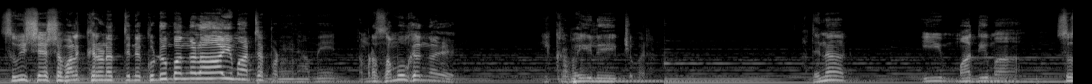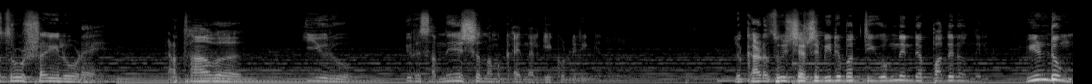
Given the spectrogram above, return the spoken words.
സുവിശേഷവൽക്കരണത്തിന്റെ കുടുംബങ്ങളായി മാറ്റപ്പെടണം. നമ്മുടെ സമൂഹങ്ങൾ ഈ കൃപയിലേക്ക് വരണം. അതിന് ഈ മാധ്യമ ശുശ്രൂഷയിലൂടെ കർത്താവ് ഈ ഒരു ഈ ഒരു സന്ദേശം നമുക്കായി നൽകിക്കൊണ്ടിരിക്കുന്നത്. ലുക്കാട് സുവിശേഷം ഇരുപത്തി ഒന്നിന്റെ പതിനൊന്നിൽ വീണ്ടും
